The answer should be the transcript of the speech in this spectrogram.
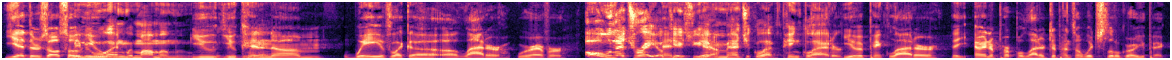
Yeah, there's also Maybe you we'll end with Mamamoo. you you can um, wave like a, a ladder wherever. oh, that's right. Okay, and- so you have yeah. a magic la- pink ladder. You have a pink ladder that, and a purple ladder. Depends on which little girl you pick.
